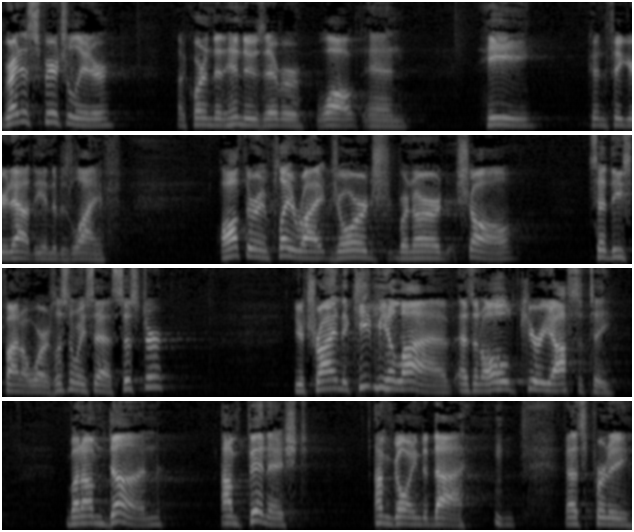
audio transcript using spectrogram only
Greatest spiritual leader, according to the Hindus, that ever walked, and he couldn't figure it out at the end of his life. Author and playwright George Bernard Shaw said these final words. Listen to what he says Sister, you're trying to keep me alive as an old curiosity, but I'm done. I'm finished. I'm going to die. That's pretty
